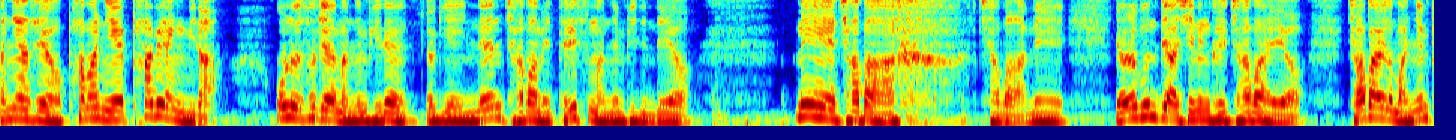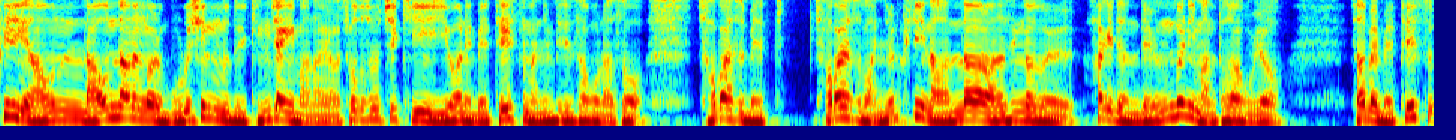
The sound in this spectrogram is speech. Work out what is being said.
안녕하세요. 파마니의 파비앙입니다. 오늘 소개할 만년필은 여기에 있는 자바 매트릭스 만년필인데요. 네, 자바. 자바. 네. 여러분들이 아시는 그 자바예요. 자바에도 만년필이 나온, 나온다는 걸 모르시는 분들이 굉장히 많아요. 저도 솔직히 이번에 매트릭스 만년필을 사고 나서 자바에서 매, 자바에서 만년필이 나왔나라는 생각을 하게 되는데 은근히 많더라고요. 자바 매트릭스,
